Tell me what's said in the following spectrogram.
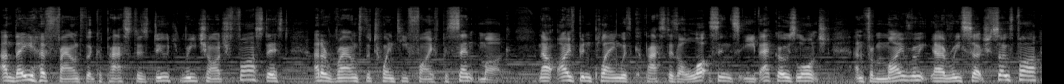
and they have found that capacitors do recharge fastest at around the 25% mark. Now, I've been playing with capacitors a lot since EVE Echoes launched, and from my re uh, research so far,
